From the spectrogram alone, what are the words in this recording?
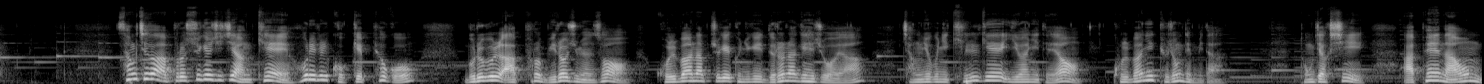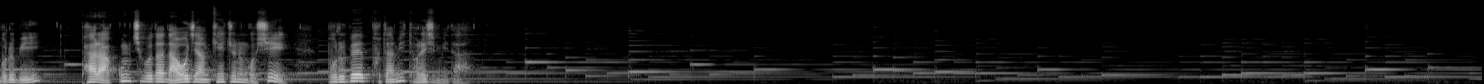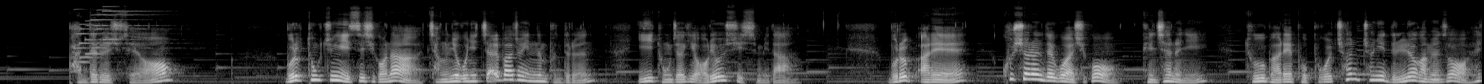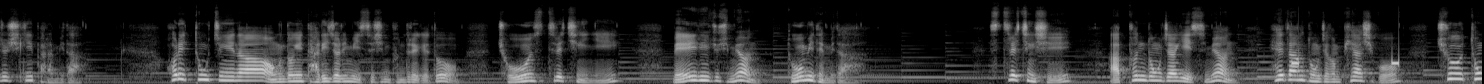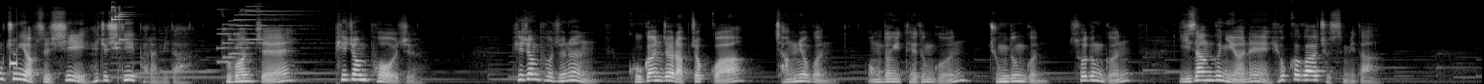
상체가 앞으로 숙여지지 않게 허리를 곧게 펴고 무릎을 앞으로 밀어주면서 골반 앞쪽의 근육이 늘어나게 해주어야 장요근이 길게 이완이 되어 골반이 교정됩니다. 동작 시 앞에 나온 무릎이 발 앞꿈치보다 나오지 않게 해주는 것이 무릎의 부담이 덜해집니다. 반대로 해주세요. 무릎 통증이 있으시거나 장요근이 짧아져 있는 분들은 이 동작이 어려울 수 있습니다. 무릎 아래에 쿠션을 대고 하시고 괜찮으니 두 발의 보폭을 천천히 늘려가면서 해주시기 바랍니다. 허리 통증이나 엉덩이 다리 저림이 있으신 분들에게도 좋은 스트레칭이니 매일 해주시면 도움이 됩니다. 스트레칭 시 아픈 동작이 있으면 해당 동작은 피하시고 추후 통증이 없을 시 해주시기 바랍니다. 두 번째, 피존 포즈. 피존 포즈는 고관절 앞쪽과 장요근, 엉덩이 대둔근, 중둔근, 소둔근, 이상근 이완에 효과가 좋습니다.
